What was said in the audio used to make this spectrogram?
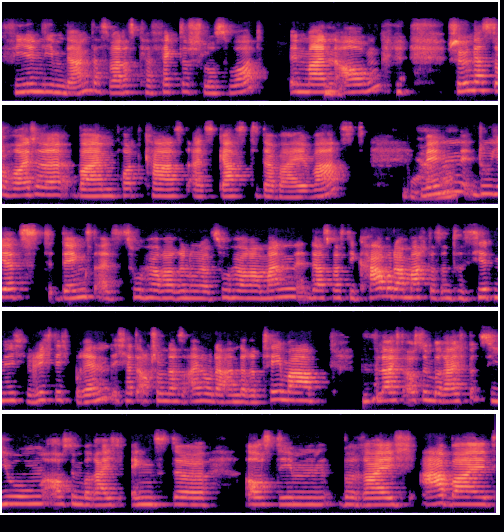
vielen lieben Dank. Das war das perfekte Schlusswort in meinen. Augen. Schön, dass du heute beim Podcast als Gast dabei warst. Ja. Wenn du jetzt denkst als Zuhörerin oder Zuhörer, Mann, das, was die Caro da macht, das interessiert mich richtig brennend. Ich hätte auch schon das eine oder andere Thema, mhm. vielleicht aus dem Bereich Beziehung, aus dem Bereich Ängste, aus dem Bereich Arbeit,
